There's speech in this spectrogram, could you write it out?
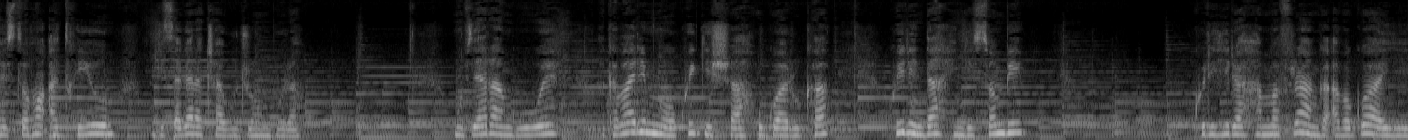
restaurant atrium mu gisagara ca bujumbura. Mu vyaranguwe hakaba harimwo kwigisha ugwaruka kwirinda ingeso mbi kurihira amafaranga abagwayi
